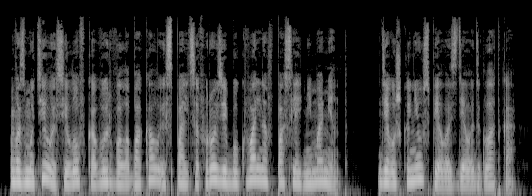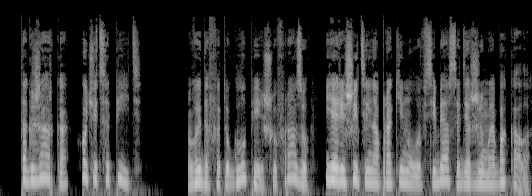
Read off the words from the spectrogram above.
— возмутилась и ловко вырвала бокал из пальцев Рози буквально в последний момент. Девушка не успела сделать глотка. «Так жарко, хочется пить». Выдав эту глупейшую фразу, я решительно опрокинула в себя содержимое бокала.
